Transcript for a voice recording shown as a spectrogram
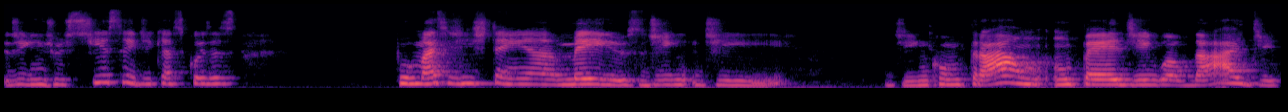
de injustiça e de que as coisas, por mais que a gente tenha meios de, de, de encontrar um, um pé de igualdade,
